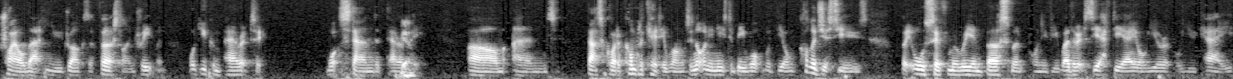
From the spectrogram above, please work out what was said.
trial that new drug as a first line treatment. What do you compare it to? What's standard therapy? Yeah. Um, and that's quite a complicated one. So it not only needs to be what would the oncologist use, but also from a reimbursement point of view, whether it's the FDA or Europe or UK,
